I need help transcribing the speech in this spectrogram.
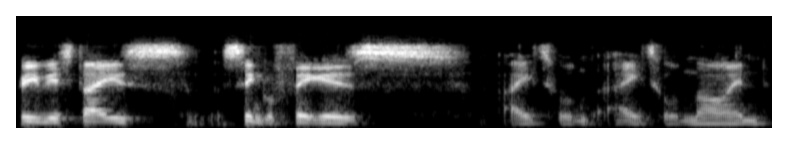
previous days. Single figures, eight or eight or nine.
